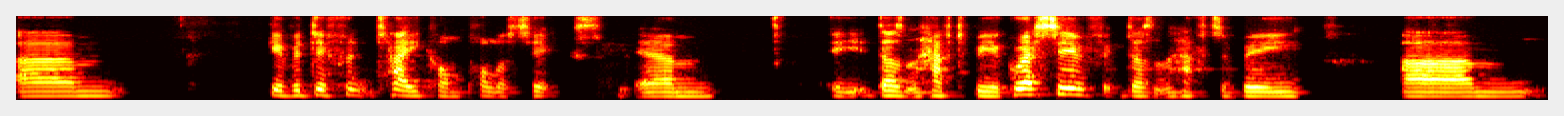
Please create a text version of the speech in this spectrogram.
um, give a different take on politics. Um, it doesn't have to be aggressive, it doesn't have to be um,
